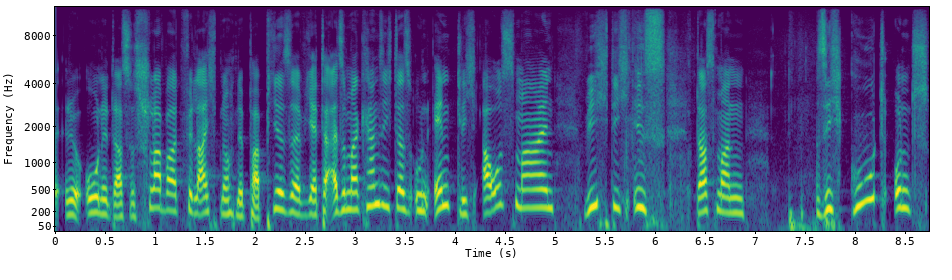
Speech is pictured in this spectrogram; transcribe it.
äh, ohne dass es schlabbert? Vielleicht noch eine Papierserviette. Also man kann sich das unendlich ausmalen. Wichtig wichtig ist, dass man sich gut und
